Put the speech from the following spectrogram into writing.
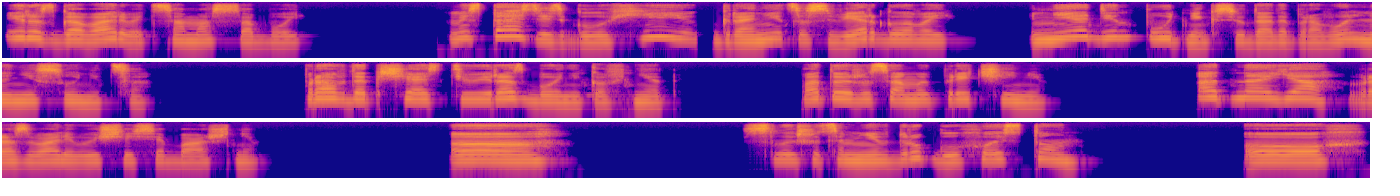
и разговаривать сама с собой. Места здесь глухие, граница с Вергловой. Ни один путник сюда добровольно не сунется. Правда, к счастью, и разбойников нет. По той же самой причине. Одна я в разваливающейся башне. а Слышится мне вдруг глухой стон. «Ох,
